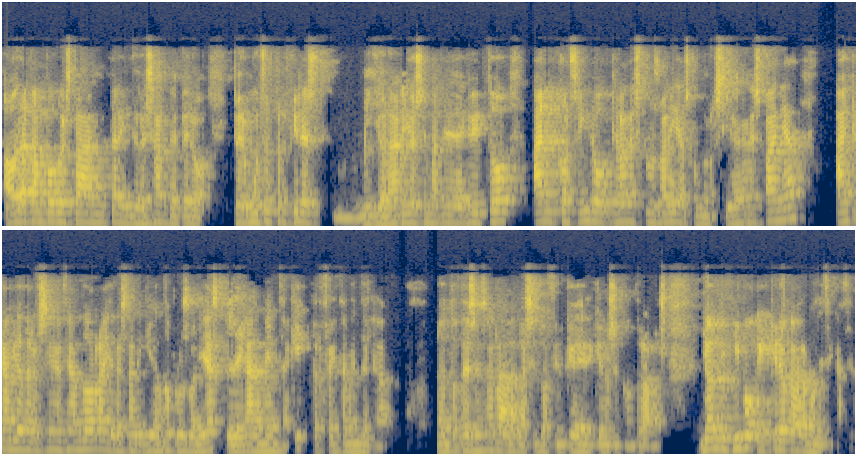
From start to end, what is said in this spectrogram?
ahora tampoco es tan, tan interesante, pero, pero muchos perfiles millonarios en materia de cripto han conseguido grandes plusvalías cuando residen en España, han cambiado de residencia a Andorra y ahora están liquidando plusvalías legalmente aquí, perfectamente legal. Entonces, esa es la, situación que, que, nos encontramos. Yo anticipo que creo que habrá modificación.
